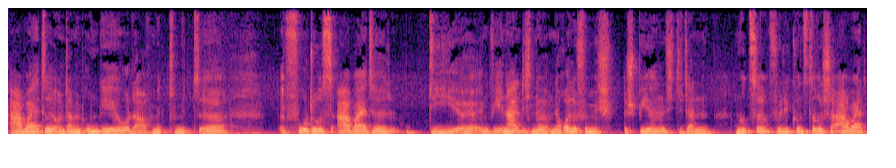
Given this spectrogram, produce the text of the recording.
arbeite und damit umgehe oder auch mit, mit äh, Fotos arbeite, die äh, irgendwie inhaltlich eine, eine Rolle für mich spielen und ich die dann nutze für die künstlerische Arbeit.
